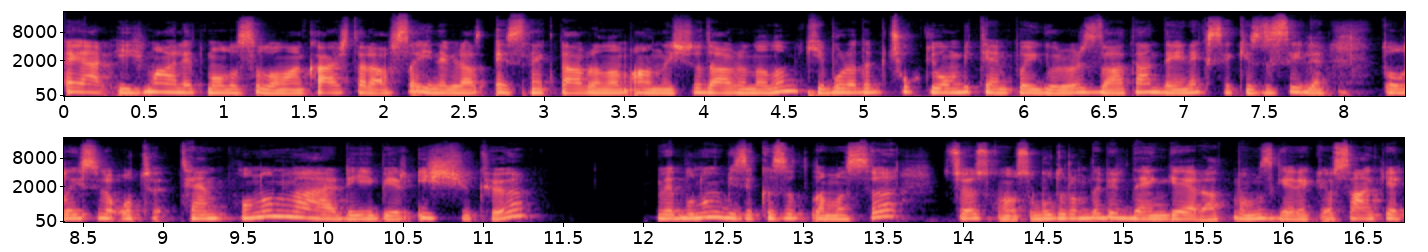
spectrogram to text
Eğer ihmal etme olasılığı olan karşı tarafsa yine biraz esnek davranalım, anlayışlı davranalım ki burada çok yoğun bir tempoyu görüyoruz zaten değnek sekizlisiyle. Dolayısıyla o te- temponun verdiği bir iş yükü ve bunun bizi kısıtlaması söz konusu. Bu durumda bir denge yaratmamız gerekiyor. Sanki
